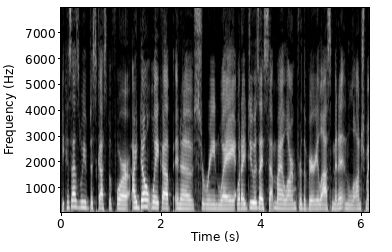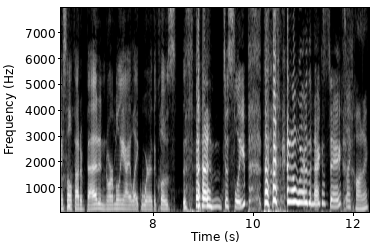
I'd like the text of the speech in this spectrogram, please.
because as we've discussed before, I don't wake up in a serene way. What I do is I set my alarm for the very last minute and launch myself out of bed. And normally I like wear the clothes to sleep that I'm going to wear the next day. It's iconic.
